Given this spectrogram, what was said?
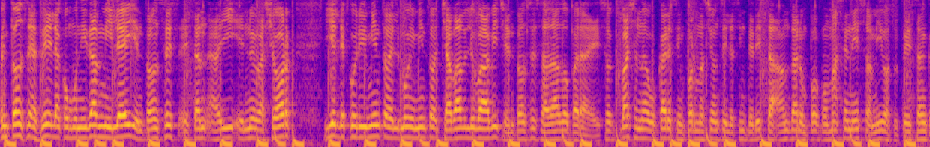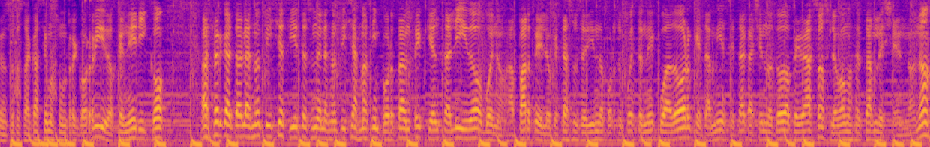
entonces de la comunidad Miley, entonces están ahí en Nueva York y el descubrimiento del movimiento Chabad Lubavitch entonces ha dado para eso. Vayan a buscar esa información si les interesa andar un poco más en eso, amigos. Ustedes saben que nosotros acá hacemos un recorrido genérico acerca de todas las noticias y esta es una de las noticias más importantes que han salido. Bueno, aparte de lo que está sucediendo por supuesto en Ecuador, que también se está cayendo todo a pedazos, lo vamos a estar leyendo, ¿no?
